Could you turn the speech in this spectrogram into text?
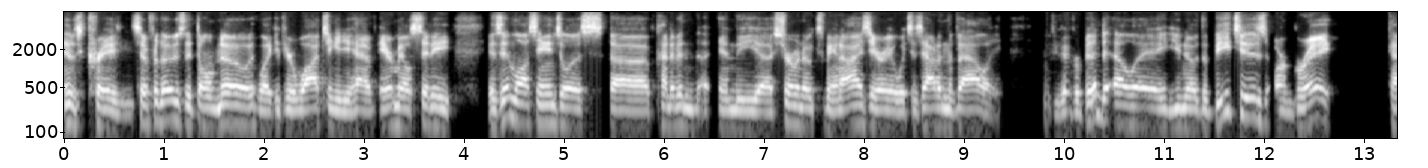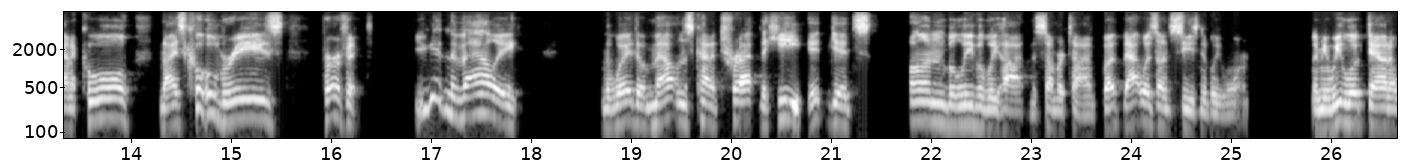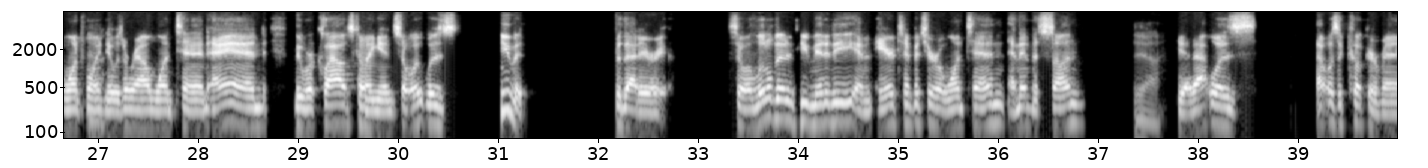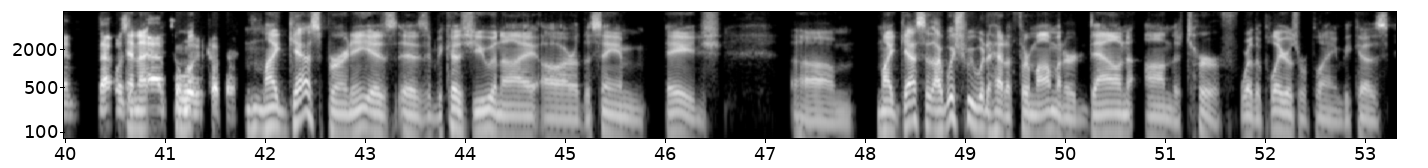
It was crazy. So for those that don't know, like if you're watching and you have Airmail City is in Los Angeles, uh, kind of in the, in the uh, Sherman Oaks Van Nuys area, which is out in the valley. If you've ever been to LA, you know the beaches are great, kind of cool, nice cool breeze, perfect. You get in the valley, and the way the mountains kind of trap the heat, it gets unbelievably hot in the summertime. But that was unseasonably warm. I mean, we looked down at one point and it was around 110, and there were clouds coming in, so it was humid for that area. So a little bit of humidity and air temperature of 110, and then the sun. Yeah. Yeah, that was that was a cooker, man. That was And an I- absolute cooker. My guess, Bernie, is is because you and I are the same age. Um, my guess is I wish we would have had a thermometer down on the turf where the players were playing because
